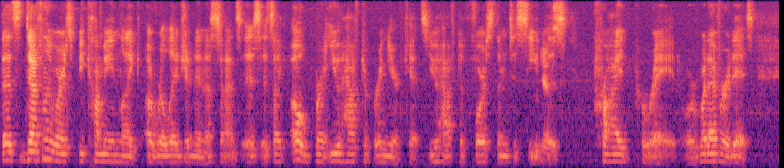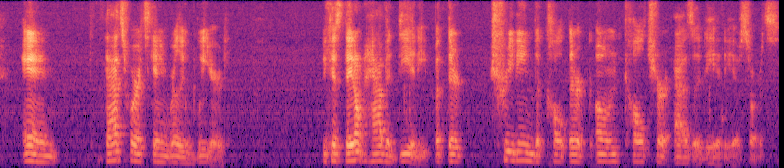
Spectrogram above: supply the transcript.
that's definitely where it's becoming like a religion in a sense is it's like oh you have to bring your kids you have to force them to see Yes. this pride parade or whatever it is and that's where it's getting really weird because they don't have a deity but they're treating the cult their own culture as a deity of sorts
